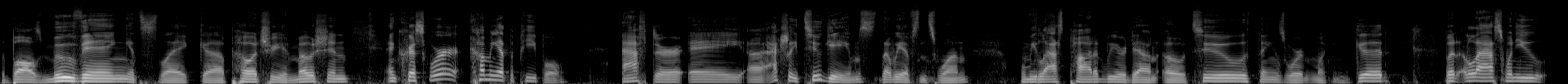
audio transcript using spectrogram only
the ball's moving, it's like uh, poetry in motion. And Chris, we're coming at the people after a uh, actually two games that we have since one. When we last potted, we were down 0-2. Things weren't looking good. But alas, when you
